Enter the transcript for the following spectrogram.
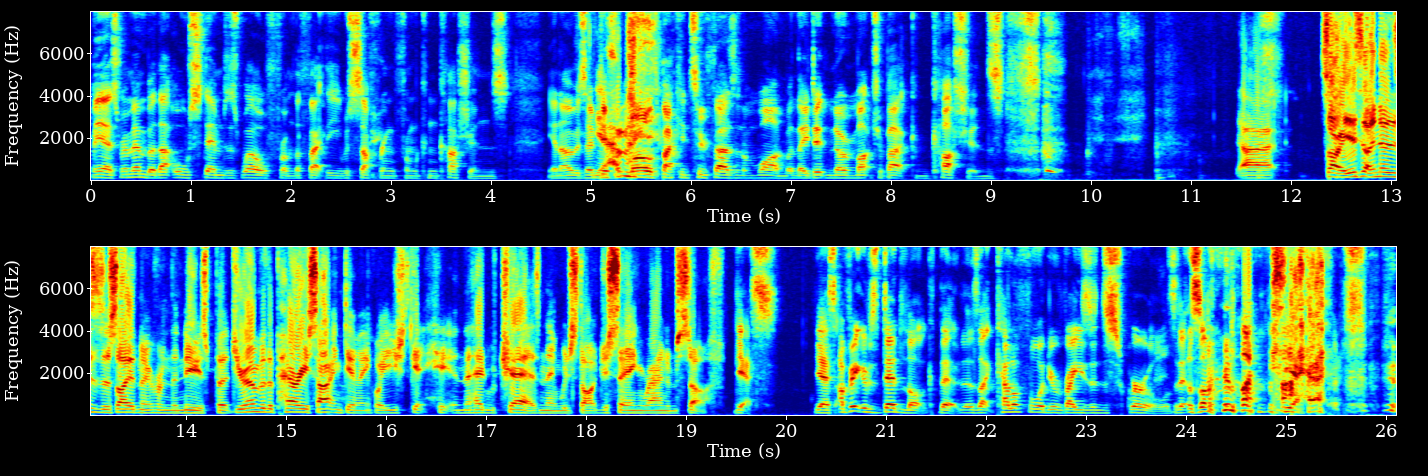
Yes, remember that all stemmed as well from the fact that he was suffering from concussions. You know, it was a Yeah. different world back in 2001 when they didn't know much about concussions. Uh, sorry, this, I know this is a side note from the news, but do you remember the Perry Saturn gimmick where you used to get hit in the head with chairs and then would start just saying random stuff? yes. Yes, I think it was Deadlock that was like California Raisin Squirrels, and it was something like that. Yeah,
